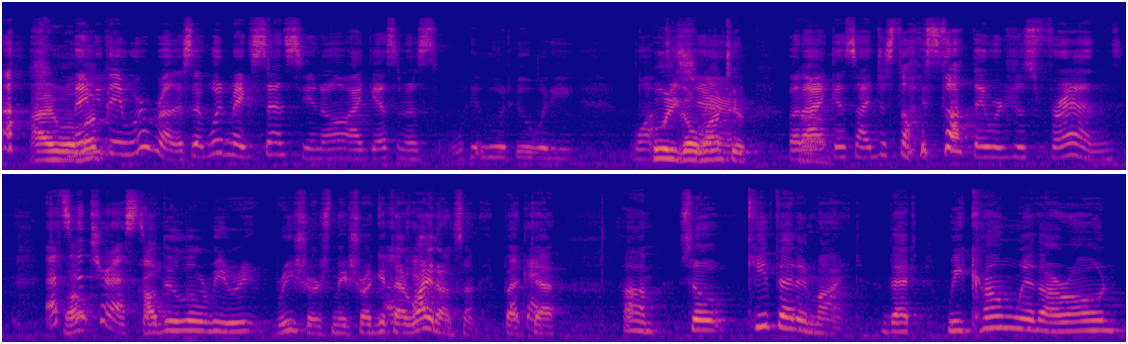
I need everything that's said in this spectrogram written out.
I will Maybe look. they were brothers. That would make sense, you know. I guess in a s- who would who would he want? Who would to he go share? want to? But I Uh, guess I just always thought they were just friends. That's Well, interesting. I'll do a little re- research, make sure I get that right on Sunday. But Okay. uh, um, so keep that in mind that we come with our own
